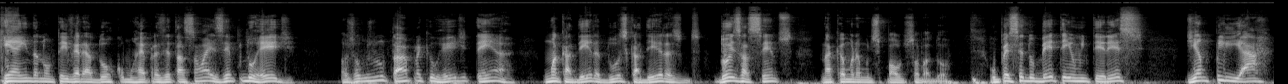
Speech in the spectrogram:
Quem ainda não tem vereador como representação é exemplo do Rede. Nós vamos lutar para que o Rede tenha uma cadeira, duas cadeiras, dois assentos na Câmara Municipal do Salvador. O PCdoB tem um interesse de ampliar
